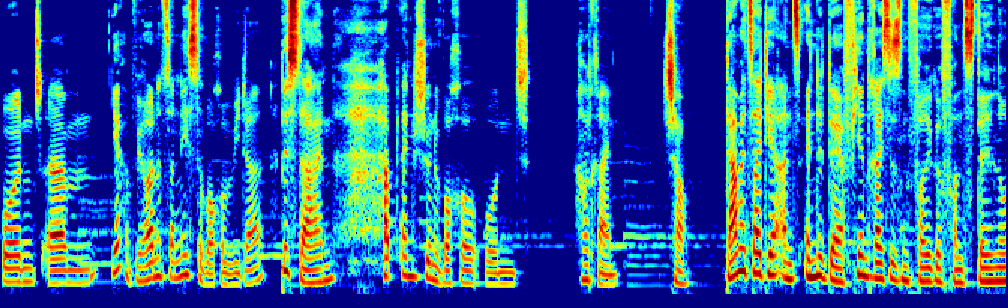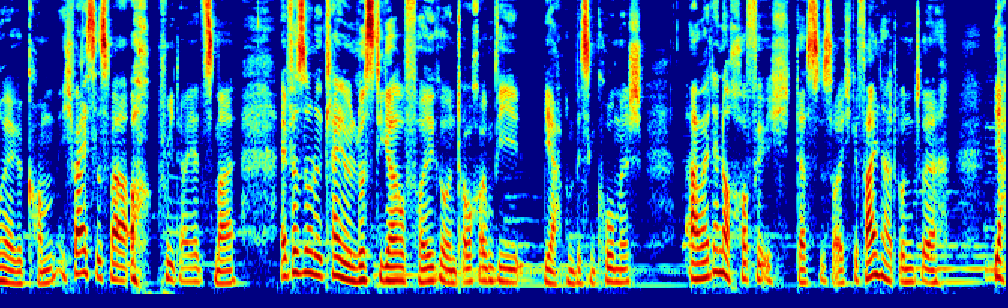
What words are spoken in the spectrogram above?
Und ähm, ja, wir hören uns dann nächste Woche wieder. Bis dahin, habt eine schöne Woche und haut rein. Ciao. Damit seid ihr ans Ende der 34. Folge von Still Nowhere gekommen. Ich weiß, es war auch wieder jetzt mal einfach so eine kleine lustigere Folge und auch irgendwie, ja, ein bisschen komisch. Aber dennoch hoffe ich, dass es euch gefallen hat und äh, ja,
